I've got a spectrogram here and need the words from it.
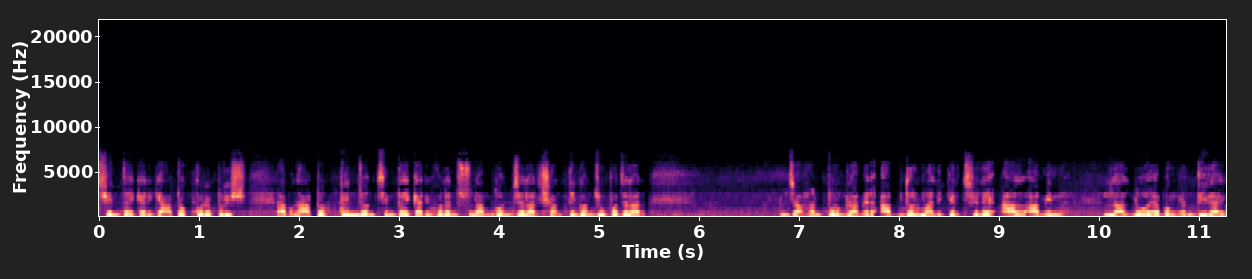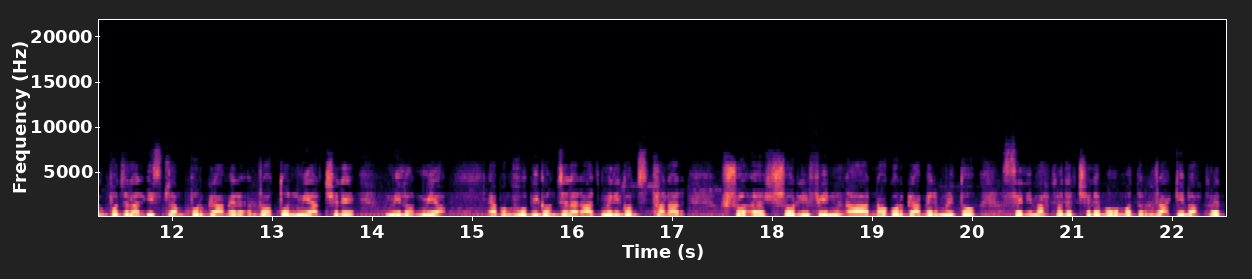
ছিনতাইকারীকে আটক করে পুলিশ এবং আটক তিনজন ছিনতাইকারী হলেন সুনামগঞ্জ জেলার শান্তিগঞ্জ উপজেলার জাহানপুর গ্রামের আব্দুল মালিকের ছেলে আল আমিন লাল্লু এবং দিরাই উপজেলার ইসলামপুর গ্রামের রতন মিয়ার ছেলে মিলন মিয়া এবং হবিগঞ্জ জেলার আজমেরিগঞ্জ থানার শরীফিন নগর গ্রামের মৃত সেলিম আহমেদের ছেলে মোহাম্মদ রাকিব আহমেদ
